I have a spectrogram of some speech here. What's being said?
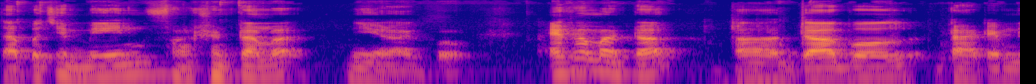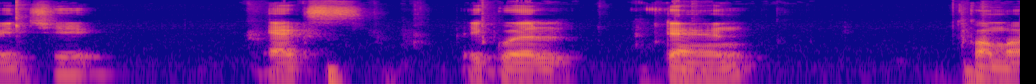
তারপর হচ্ছে মেইন ফাংশনটা আমরা নিয়ে রাখব। এখন আমরা একটা ডাবল ডাটাম নিচ্ছি। এক্স ইকুয়াল টেন কমা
